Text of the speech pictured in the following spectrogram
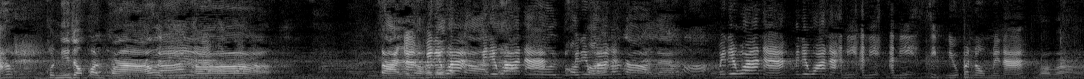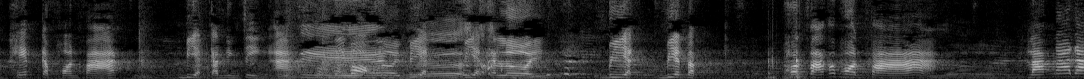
อ้าวคนนี้น้องพรฟ้าสวัสดีค่ะใช่น้องพรฟ้าตายแล้วอะน้องไม่ได้ว่าตั้งนนไม่ได้ว่านะเออพรไม่ได้ฟ้าว่านะตั้งนานแล้วไม่ได้ว่านะ ไม่ได้ว่านะ อันนี้อันนี้อันนี้สิบนิ้วประนมเลยนะว่ามาเพชรกับพรฟ้า เบียดกันจริง ๆ อะจริงพี่บอกเลยเบียดเออ เบียดกันเลย เบียดเบียดแบบพรฟ้าก็พรฟ้า ล้างหน้าได้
